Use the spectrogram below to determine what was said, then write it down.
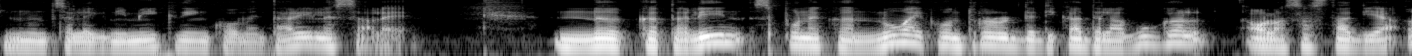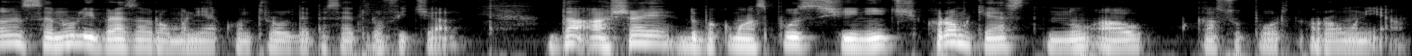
nu înțeleg nimic din comentariile sale. N. Cătălin spune că nu ai controlul dedicat de la Google, au lansat Stadia, însă nu livrează în România controlul de pe site-ul oficial. Da, așa e, după cum am spus și nici Chromecast nu au ca suport în România.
